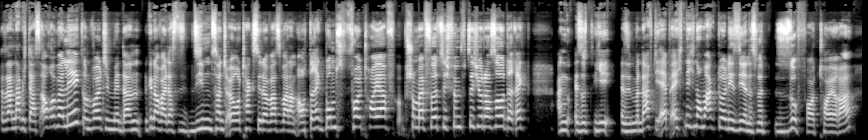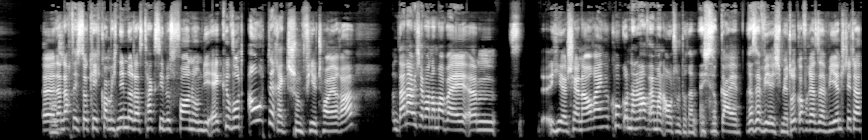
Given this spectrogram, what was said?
dann habe ich das auch überlegt und wollte mir dann, genau, weil das 27 Euro Taxi oder was war dann auch direkt bums voll teuer, schon bei 40, 50 oder so, direkt. An, also, je, also man darf die App echt nicht nochmal aktualisieren, es wird sofort teurer. Äh, dann dachte ich so, okay, ich komme, ich nehme nur das Taxi bis vorne um die Ecke, wurde auch direkt schon viel teurer. Und dann habe ich aber nochmal bei ähm, hier Schernau reingeguckt und dann war auf einmal ein Auto drin. Ich so, geil, reserviere ich mir. Drück auf Reservieren, steht da,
